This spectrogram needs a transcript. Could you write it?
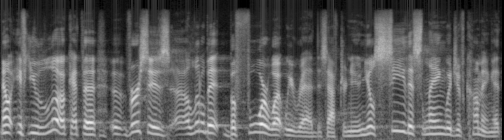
Now, if you look at the uh, verses a little bit before what we read this afternoon, you'll see this language of coming. It,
